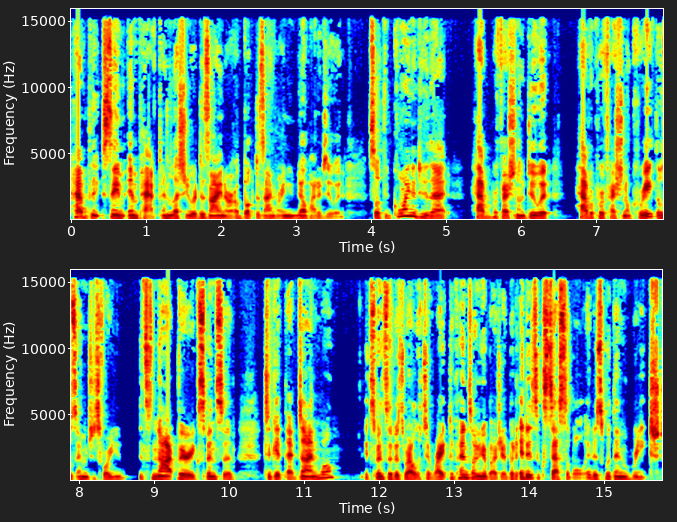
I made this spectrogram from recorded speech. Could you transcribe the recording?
have the same impact unless you're a designer, a book designer, and you know how to do it. So if you're going to do that, have a professional do it, have a professional create those images for you. It's not very expensive to get that done. Well, expensive is relative, right? Depends on your budget, but it is accessible. It is within reach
